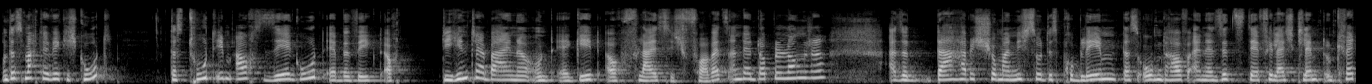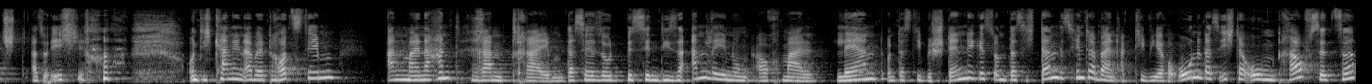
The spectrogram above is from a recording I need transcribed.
Und das macht er wirklich gut. Das tut ihm auch sehr gut. Er bewegt auch die Hinterbeine und er geht auch fleißig vorwärts an der Doppellonge. Also da habe ich schon mal nicht so das Problem, dass obendrauf einer sitzt, der vielleicht klemmt und quetscht, also ich. Und ich kann ihn aber trotzdem an meine Hand rantreiben, dass er so ein bisschen diese Anlehnung auch mal lernt und dass die beständig ist und dass ich dann das Hinterbein aktiviere, ohne dass ich da oben drauf sitze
